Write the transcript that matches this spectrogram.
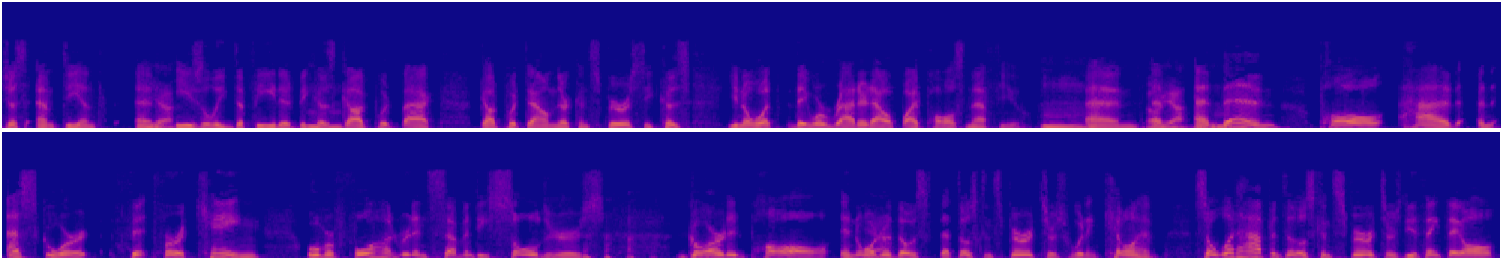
just empty and and yeah. easily defeated because mm-hmm. God put back God put down their conspiracy because you know what they were ratted out by Paul's nephew mm. and oh, and, yeah. and mm-hmm. then Paul had an escort fit for a king over 470 soldiers guarded Paul in order yeah. those that those conspirators wouldn't kill him. So what happened to those conspirators? Do you think they all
